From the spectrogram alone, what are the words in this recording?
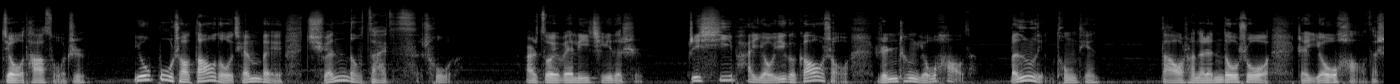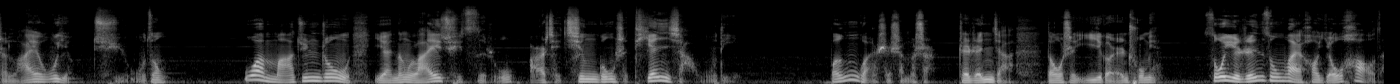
就他所知，有不少倒斗前辈全都栽在此处了。而最为离奇的是，这西派有一个高手，人称油耗子，本领通天。”道上的人都说，这油耗子是来无影去无踪，万马军中也能来去自如，而且轻功是天下无敌。甭管是什么事儿，这人家都是一个人出面，所以人送外号“油耗子”。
